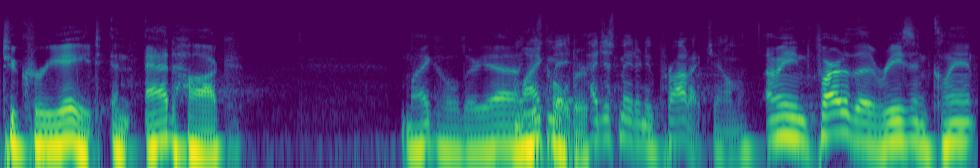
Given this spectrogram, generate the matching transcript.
to create an ad hoc. Mic holder, yeah. Mic made- holder. I just made a new product, gentlemen. I mean, part of the reason Clint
